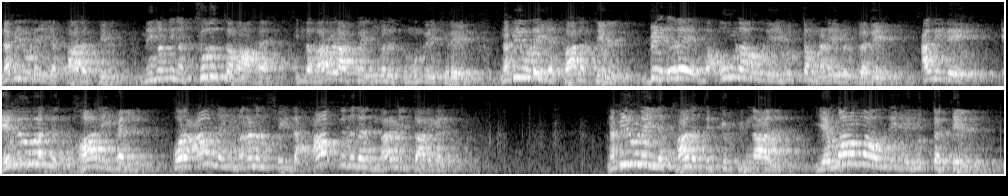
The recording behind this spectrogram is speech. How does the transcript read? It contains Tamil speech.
நபியுடைய காலத்தில் மிக மிக சுருக்கமாக இந்த வரலாற்றை உங்களுக்கு முன்வைக்கிறேன். நபியுடைய காலத்தில் மவுனாவுடைய யுத்தம் நடைபெற்றது. அதிலே எழுபது காரிகள் குரானை மரணம் செய்த ஹாஃபிதுகள் மரணித்தார்கள். நபியுடைய காலத்திற்கு பின்னால் யமாமாவுடைய யுத்தத்தில்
